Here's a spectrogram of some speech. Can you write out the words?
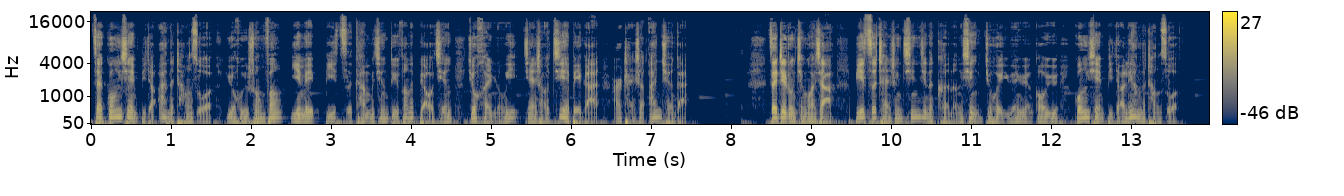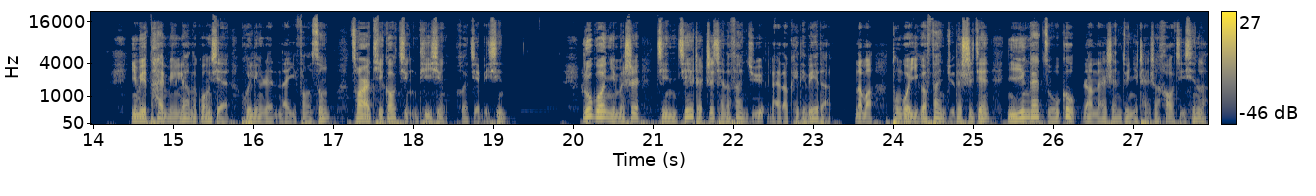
在光线比较暗的场所，约会双方因为彼此看不清对方的表情，就很容易减少戒备感而产生安全感。在这种情况下，彼此产生亲近的可能性就会远远高于光线比较亮的场所。因为太明亮的光线会令人难以放松，从而提高警惕性和戒备心。如果你们是紧接着之前的饭局来到 KTV 的，那么通过一个饭局的时间，你应该足够让男神对你产生好奇心了。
